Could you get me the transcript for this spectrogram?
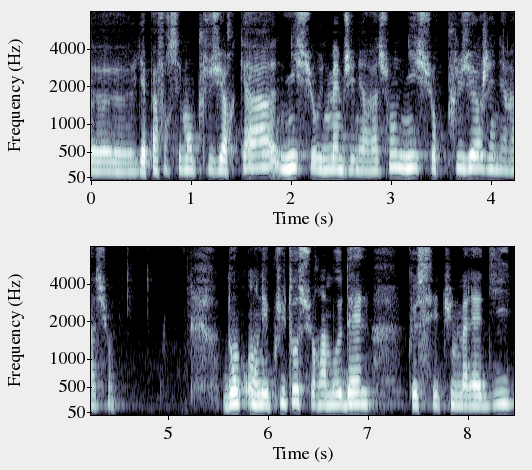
euh, il n'y a pas forcément plusieurs cas ni sur une même génération ni sur plusieurs générations. Donc on est plutôt sur un modèle que c'est une maladie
